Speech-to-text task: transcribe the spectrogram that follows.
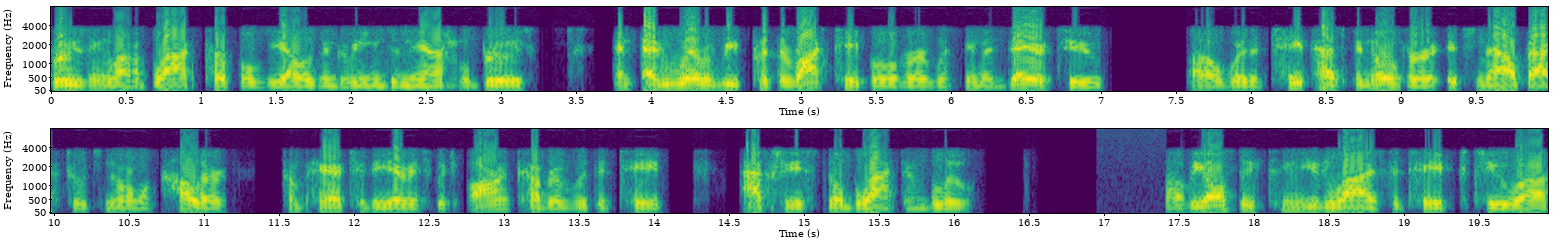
bruising, a lot of black, purples, yellows, and greens in the actual bruise. And everywhere we put the rock tape over, within a day or two, uh, where the tape has been over, it's now back to its normal color compared to the areas which aren't covered with the tape actually is still black and blue. Uh, we also can utilize the tape to uh,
